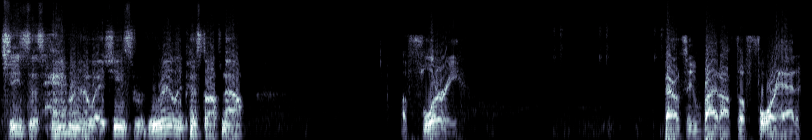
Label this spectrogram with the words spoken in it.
She's just hammering away. She's really pissed off now. A flurry. Bouncing right off the forehead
